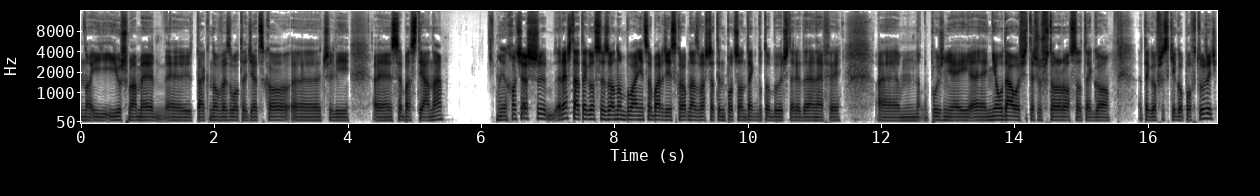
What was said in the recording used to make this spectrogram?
no i już mamy tak nowe złote dziecko, czyli Sebastiana. Chociaż reszta tego sezonu była nieco bardziej skromna, zwłaszcza ten początek, bo to były cztery DNF-y. Później e, nie udało się też już w Toro Rosso tego, tego wszystkiego powtórzyć.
